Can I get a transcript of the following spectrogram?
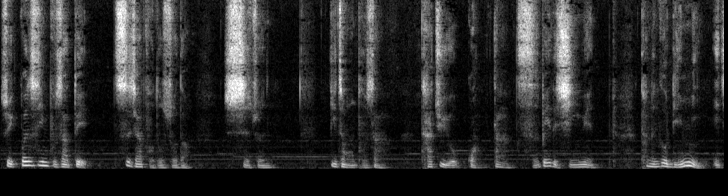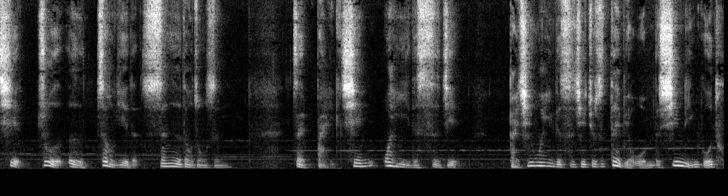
所以，观世音菩萨对释迦佛陀说道：“世尊，地藏王菩萨他具有广大慈悲的心愿，他能够怜悯一切作恶造业的三恶道众生。”在百千万亿的世界，百千万亿的世界就是代表我们的心灵国土，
